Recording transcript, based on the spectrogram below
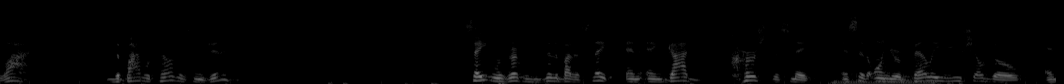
Why? The Bible tells us in Genesis. Satan was represented by the snake, and, and God cursed the snake and said, On your belly you shall go, and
